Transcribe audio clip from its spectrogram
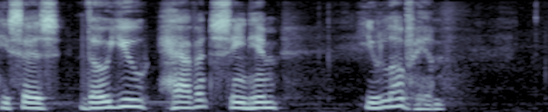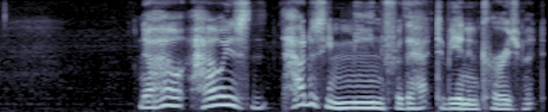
He says, though you haven't seen him, you love him. Now, how, how, is, how does he mean for that to be an encouragement?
